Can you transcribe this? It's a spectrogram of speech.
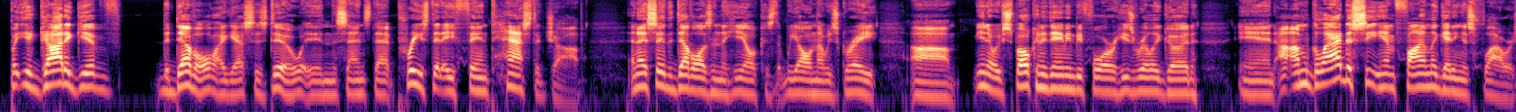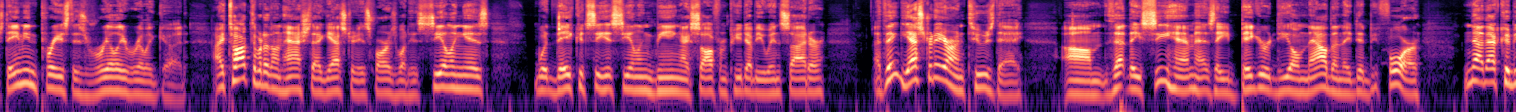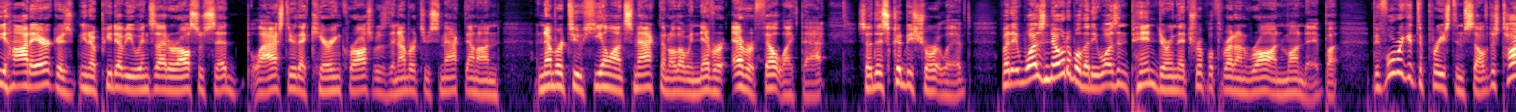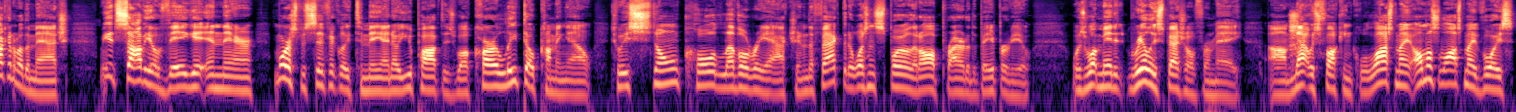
But you got to give the devil, I guess, his due in the sense that Priest did a fantastic job. And I say the devil is in the heel because we all know he's great. Um, you know, we've spoken to Damian before. He's really good. And I'm glad to see him finally getting his flowers. Damian Priest is really, really good. I talked about it on hashtag yesterday as far as what his ceiling is, what they could see his ceiling being. I saw from PW Insider, I think yesterday or on Tuesday, um, that they see him as a bigger deal now than they did before. Now that could be hot air because you know PW Insider also said last year that Karrion Kross was the number two SmackDown on a number two heel on SmackDown, although he never ever felt like that. So this could be short lived. But it was notable that he wasn't pinned during that triple threat on Raw on Monday. But before we get to Priest himself, just talking about the match, we had Savio Vega in there. More specifically to me, I know you popped as well. Carlito coming out to a stone cold level reaction. And the fact that it wasn't spoiled at all prior to the pay per view was what made it really special for me. Um, that was fucking cool. Lost my almost lost my voice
